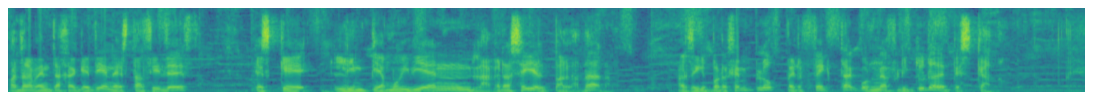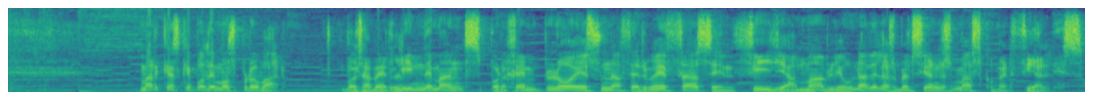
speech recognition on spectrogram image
Otra ventaja que tiene esta acidez es que limpia muy bien la grasa y el paladar. Así que, por ejemplo, perfecta con una fritura de pescado. Marcas que podemos probar. Pues a ver, Lindemans, por ejemplo, es una cerveza sencilla, amable, una de las versiones más comerciales.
